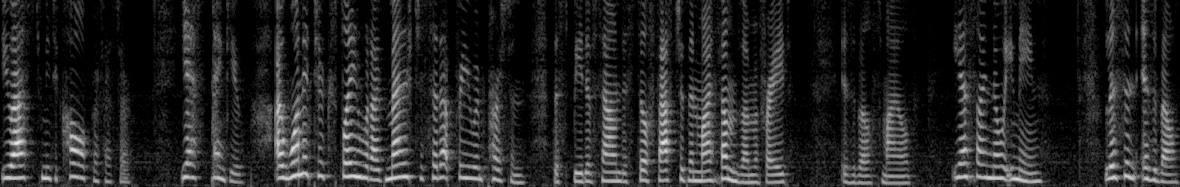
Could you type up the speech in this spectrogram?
You asked me to call, Professor. Yes, thank you. I wanted to explain what I've managed to set up for you in person. The speed of sound is still faster than my thumbs, I'm afraid. Isabel smiled. Yes, I know what you mean. Listen, Isabel,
